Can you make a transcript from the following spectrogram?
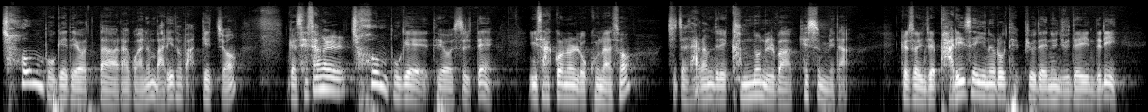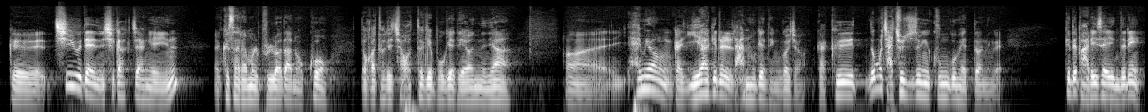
처음 보게 되었다라고 하는 말이 더 맞겠죠. 그러니까 세상을 처음 보게 되었을 때 이 사건을 놓고 나서 진짜 사람들이 감론을박했습니다. 그래서 이제 바리새인으로 대표되는 유대인들이 그 치유된 시각 장애인 그 사람을 불러다 놓고 너가 도대체 어떻게 보게 되었느냐 어, 해명, 그러니까 이야기를 나누게 된 거죠. 그러니까 그 너무 자초지종이 궁금했던 거예요. 근데 바리새인들이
